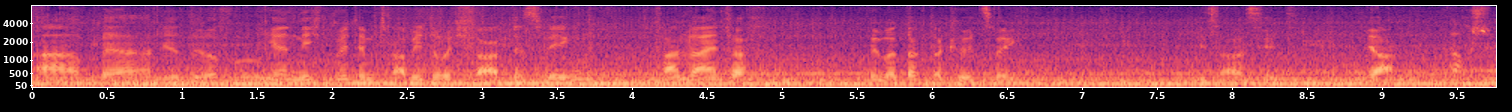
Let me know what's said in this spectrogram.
Aber wir dürfen hier nicht mit dem Trabi durchfahren. Deswegen fahren wir einfach über Dr. Külzring, wie es aussieht. Ja, Auch schön.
